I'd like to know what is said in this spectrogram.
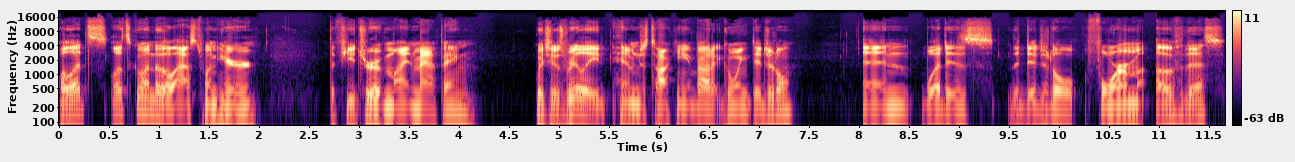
Well, let's let's go into the last one here, the future of mind mapping, which is really him just talking about it going digital and what is the digital form of this.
